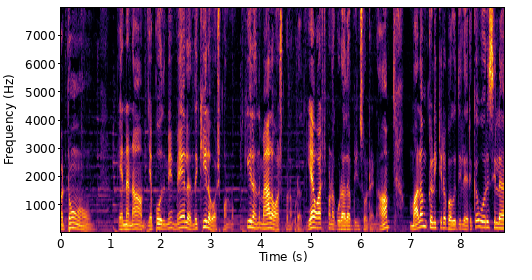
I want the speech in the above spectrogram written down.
மட்டும் என்னென்னா எப்போதுமே மேலேருந்து கீழே வாஷ் பண்ணணும். கீழே வந்து மேலே வாஷ் பண்ணக்கூடாது. ஏன் வாஷ் பண்ணக்கூடாது அப்படின்னு சொல்கிறேன்னா மலம் கழிக்கிற பகுதியில் இருக்க ஒரு சில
